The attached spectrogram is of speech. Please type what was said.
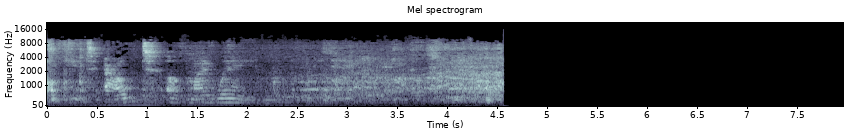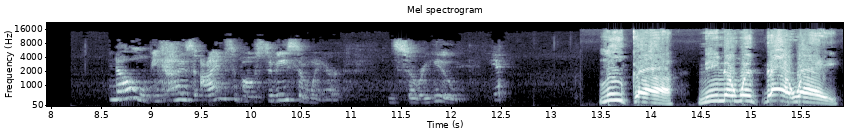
Get out of my way. No, because I'm supposed to be somewhere. And so are you. Luka! Nina went that way!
